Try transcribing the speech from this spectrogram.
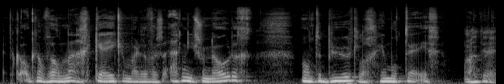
Heb ik ook nog wel nagekeken, maar dat was eigenlijk niet zo nodig. Want de buurt lag helemaal tegen. Oké.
